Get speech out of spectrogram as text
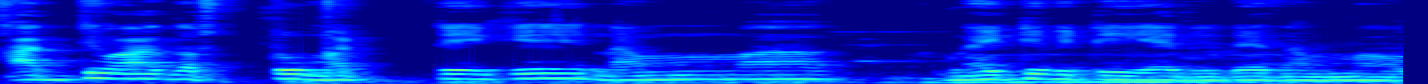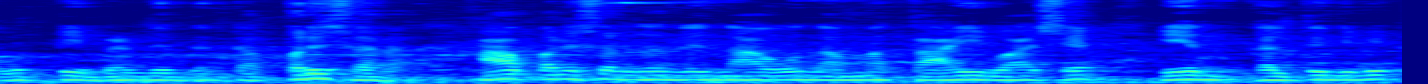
ಸಾಧ್ಯವಾದಷ್ಟು ಮಟ್ಟಿಗೆ ನಮ್ಮ ನೈಟಿವಿಟಿ ಏನಿದೆ, ನಮ್ಮ ಹುಟ್ಟಿ ಬೆಳೆದಿದ್ದಂಥ ಪರಿಸರ, ಆ ಪರಿಸರದಲ್ಲಿ ನಾವು ನಮ್ಮ ತಾಯಿ ಭಾಷೆ ಏನು ಕಲ್ತಿದ್ದೀವಿ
